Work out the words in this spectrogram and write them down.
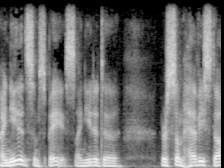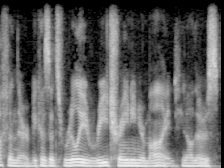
I needed some space. I needed to. There's some heavy stuff in there because it's really retraining your mind. You know, there's,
